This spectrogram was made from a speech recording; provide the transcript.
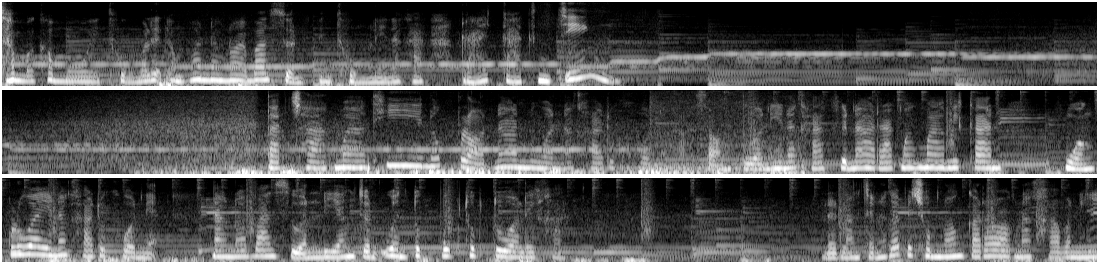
จะมาขโมยถุงเมล็ดแอลมอนด์นางน้อยบ้านสวนเป็นถุงเลยนะคะ ร้ายกาจจริง ๆตัดฉากมาที่นกปลอดหน้านวลนะคะ ทุกคนนะคะสองตัวนี้นะคะคือน่ารักมากๆ มีการ หวงกล้วยนะคะ ทุกคนเนี่ยนางน้อยบ้านสวนเลี้ยงจนอ้วนตุกปุกทุกตัวเลยค่ะเดี๋ยวหลังจากนั้นก็ไปชมน้องกระรอกนะคะ วันนี้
